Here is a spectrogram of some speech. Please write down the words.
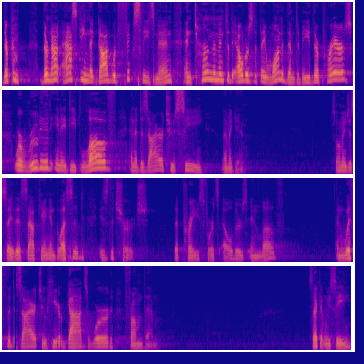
They're, com- they're not asking that God would fix these men and turn them into the elders that they wanted them to be. Their prayers were rooted in a deep love and a desire to see them again. So let me just say this South Canyon, blessed is the church that prays for its elders in love and with the desire to hear God's word from them. Second, we see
